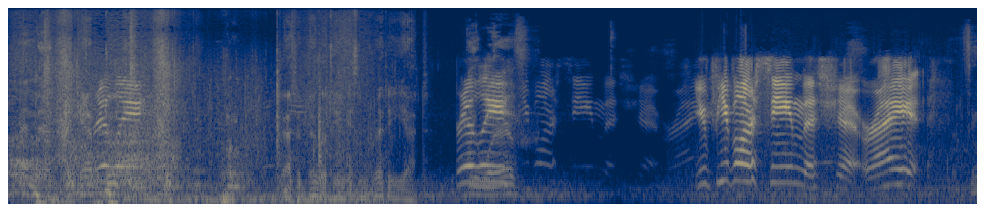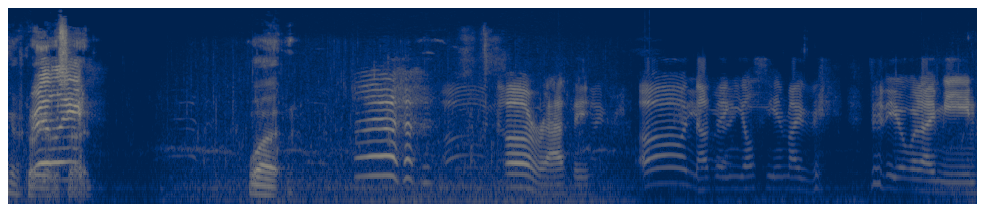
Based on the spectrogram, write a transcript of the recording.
And then I can't do Really? that. That ability isn't ready yet. Really? You people are seeing this shit, right? I think I've got the other side. What? oh, Rathy. Oh, nothing. You'll see in my vi video what I mean.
